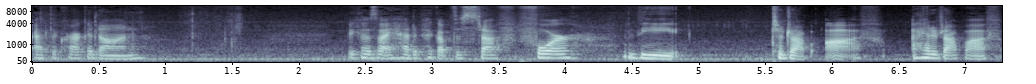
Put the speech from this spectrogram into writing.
at the crack of dawn because I had to pick up the stuff for the, to drop off. I had to drop off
